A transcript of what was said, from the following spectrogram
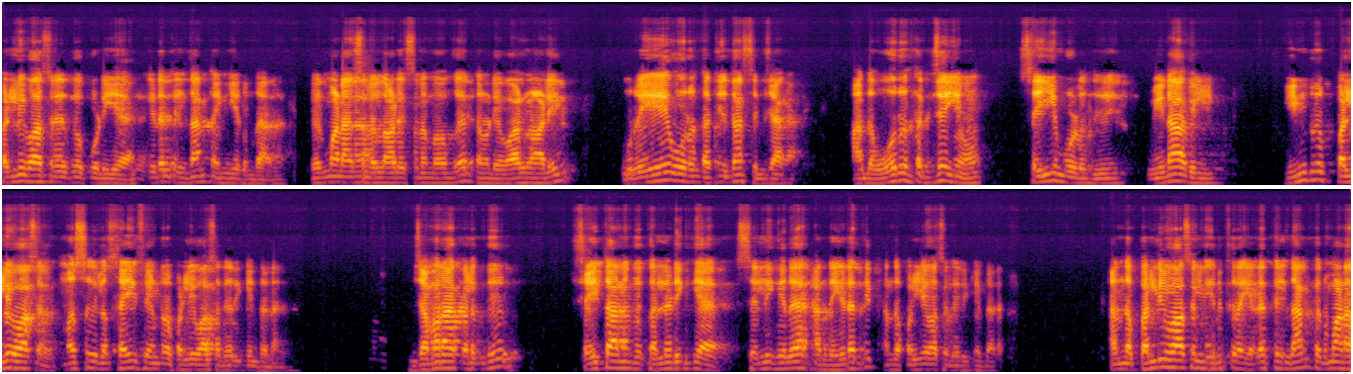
பள்ளிவாசல் இருக்கக்கூடிய இடத்தில் தான் தங்கியிருந்தார் பெருமானா சல்லா அலிஸ்லாம் அவங்க தன்னுடைய வாழ்நாளில் ஒரே ஒரு ஹஜ்ஜு தான் செஞ்சாங்க. அந்த ஒரு ஹஜ்ஜையும் செய்யும் பொழுது வினாவில் இன்று பள்ளிவாசல் மசூல சைஸ் என்ற பள்ளிவாசல் இருக்கின்றன. ஜமராக்களுக்கு ஷைத்தானுக்கு கல்லடிக்க செல்லுகிற அந்த இடத்தில் அந்த பள்ளிவாசல் இருக்கின்றன. அந்த பள்ளிவாசல் இருக்கிற இடத்தில் தான் பெருமானா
